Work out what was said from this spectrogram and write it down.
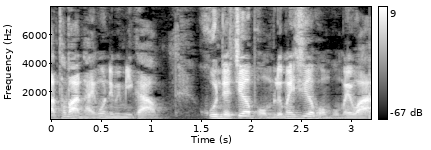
รัฐบาลไทยงวดนี้ไม่มีเก้าคุณจะเชื่อผมหรือไม่เชื่อผมผมไม่ว่า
